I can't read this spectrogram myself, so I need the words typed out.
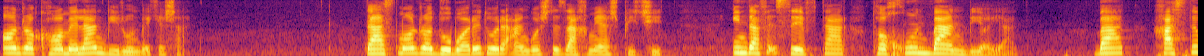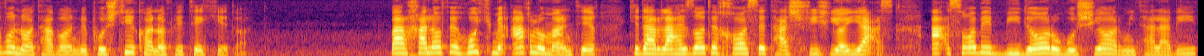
آن را کاملا بیرون بکشد. دستمان را دوباره دور انگشت زخمیش پیچید. این دفعه سفتر تا خون بند بیاید. بعد خسته و ناتوان به پشتی کاناپه تکیه داد. برخلاف حکم عقل و منطق که در لحظات خاص تشویش یا یأس اعصاب بیدار و هوشیار میطلبید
